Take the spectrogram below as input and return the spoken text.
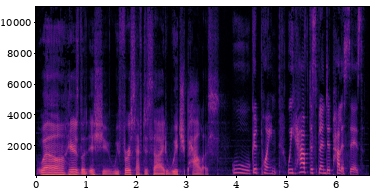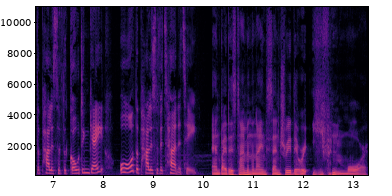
Well, here's the issue. We first have to decide which palace. Ooh, good point. We have the splendid palaces the Palace of the Golden Gate or the Palace of Eternity. And by this time in the 9th century, there were even more.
